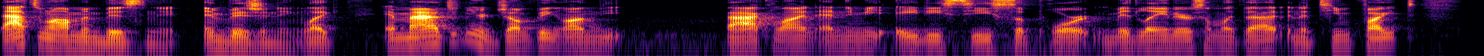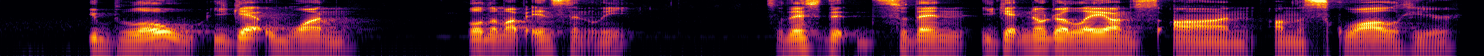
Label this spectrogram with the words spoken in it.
That's what I'm envisioning. Like, imagine you're jumping on the backline enemy ADC support mid lane or something like that in a team fight. You blow, you get one, blow them up instantly. So this, so then you get no delay on on on the squall here,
